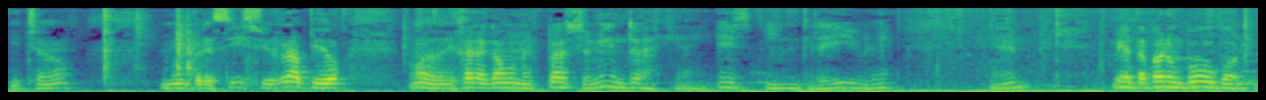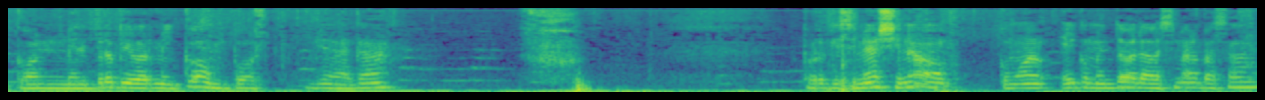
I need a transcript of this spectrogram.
y chao. Muy preciso y rápido. Vamos a dejar acá un espacio. Miren todas las que hay. Es increíble. Voy a tapar un poco con, con el propio vermicompost. Miren acá. Porque se me ha llenado, como he comentado la semana pasada,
